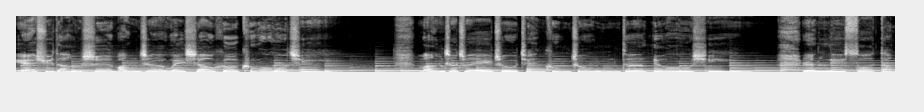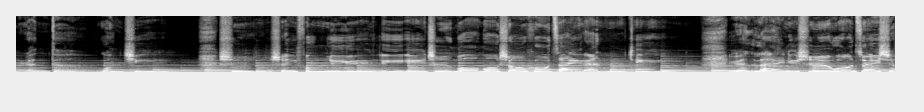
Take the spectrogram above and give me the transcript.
也许当时忙着微笑和哭泣，忙着追逐天空中的流星，人理所在原地。原来你是我最想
